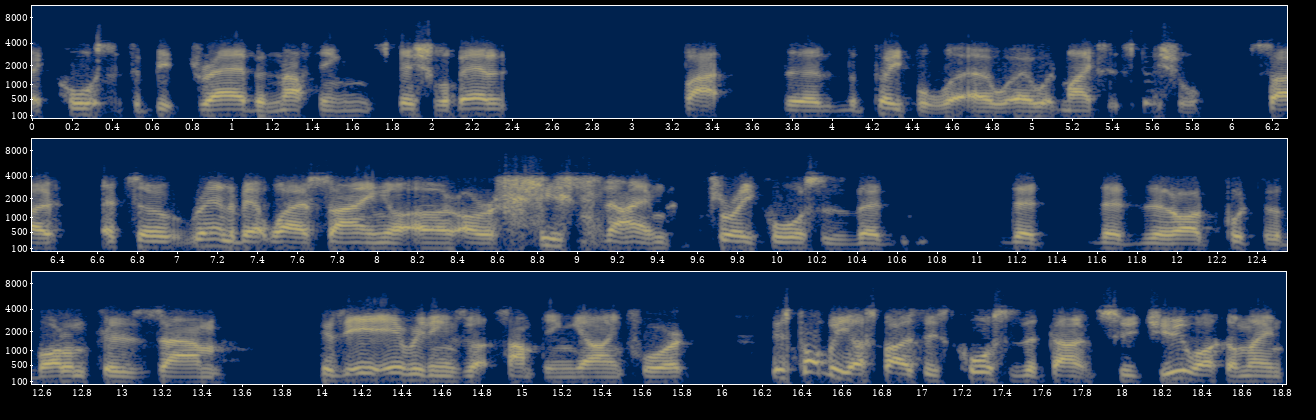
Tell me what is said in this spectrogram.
a course that's a bit drab and nothing special about it. But the the people are, are what makes it special. So it's a roundabout way of saying I, I refuse to name three courses that that that, that I'd put to the bottom because um, because everything's got something going for it. There's probably, I suppose, there's courses that don't suit you. Like, I mean,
